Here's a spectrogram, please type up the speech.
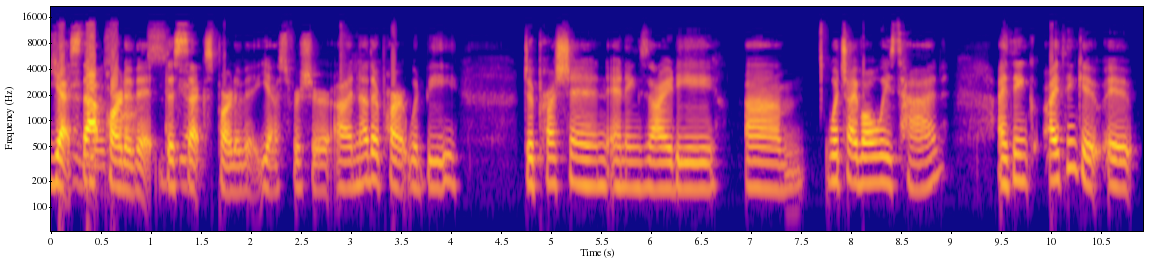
Yes, that part of it, the Yeah. sex part of it. Yes, for sure. Uh, another part would be depression and anxiety, um, which I've always had. I think I think it it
